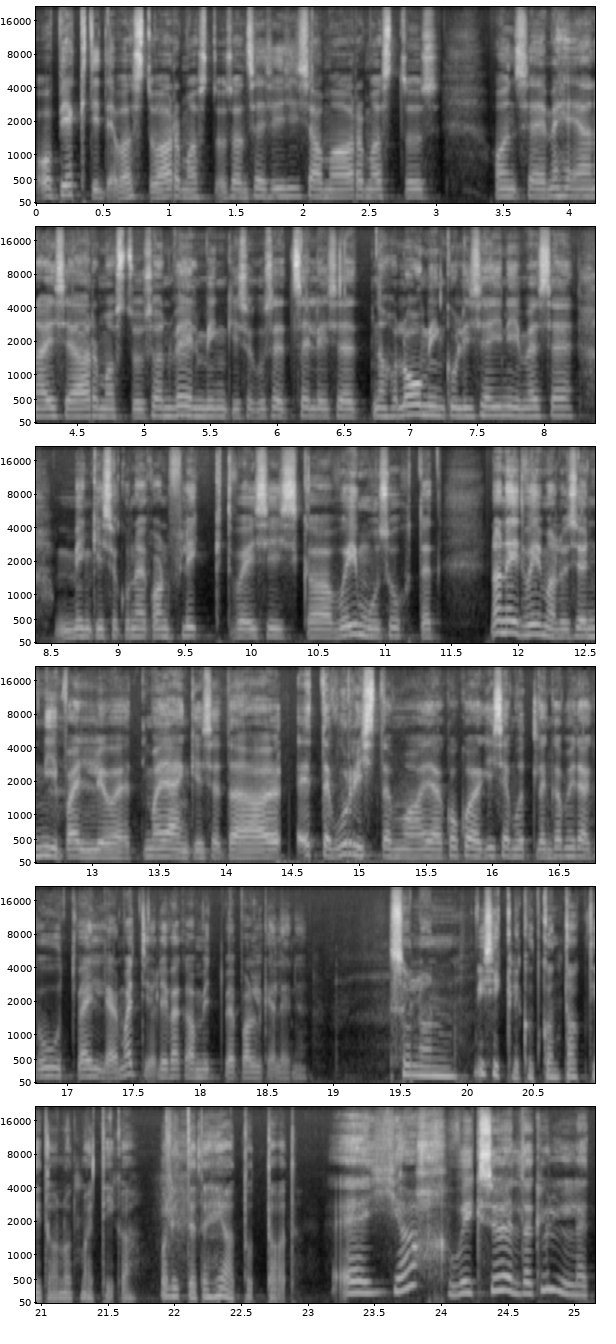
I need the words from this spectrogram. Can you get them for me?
objektide vastu armastus, on see siis isamaa armastus, on see mehe ja naise armastus, on veel mingisugused sellised noh, loomingulise inimese mingisugune konflikt või siis ka võimusuhted, no neid võimalusi on nii palju, et ma jäängi seda ette vuristama ja kogu aeg ise mõtlen ka midagi uut välja, Mati oli väga mitmepalgeline. sul on isiklikud kontaktid olnud Matiga, olite te head tuttavad? Eh, jah, võiks öelda küll, et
